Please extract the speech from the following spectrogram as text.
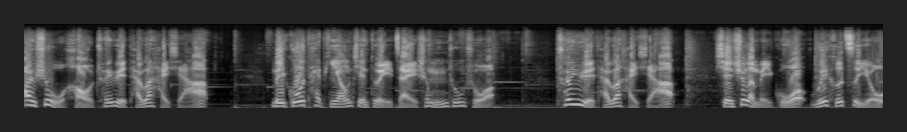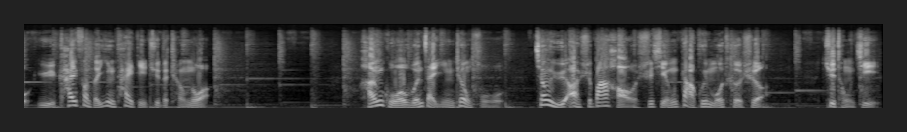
二十五号穿越台湾海峡，美国太平洋舰队在声明中说，穿越台湾海峡显示了美国维和自由与开放的印太地区的承诺。韩国文在寅政府将于二十八号实行大规模特赦。据统计，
